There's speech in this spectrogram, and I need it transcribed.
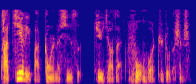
他竭力把众人的心思聚焦在复活之主的身上。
